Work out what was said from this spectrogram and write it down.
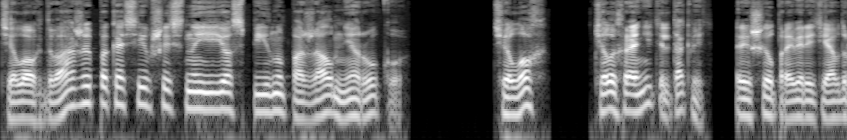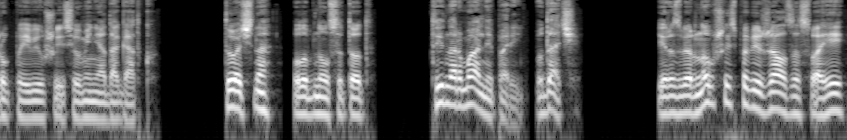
Челох-2 же, покосившись на ее спину, пожал мне руку. «Челох? Челохранитель, так ведь?» — решил проверить я вдруг появившуюся у меня догадку. «Точно!» — улыбнулся тот. «Ты нормальный парень. Удачи!» И, развернувшись, побежал за своей,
